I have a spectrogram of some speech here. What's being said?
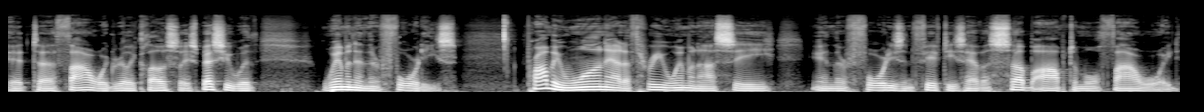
at uh, thyroid really closely, especially with women in their 40s probably one out of three women I see in their 40s and 50s have a suboptimal thyroid.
